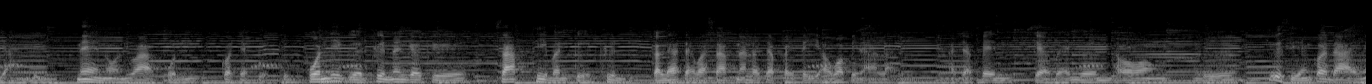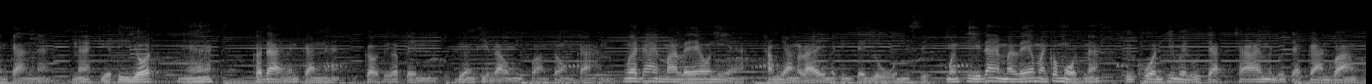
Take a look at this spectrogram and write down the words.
อย่างดี แน่นอนว่าผลก็จะเกิดขึ้นผลที่เกิดขึ้นนั่นก็คือทรัพย์ที่มันเกิดขึ้น ก็แล้วแต่ว่าทรัพย์นั้นเราจะไปตีเอาว่าเป็นอะไร อาจจะเป็นแก้วแหวนเงินทอง หรือชื่อเสียงก็ได้เหมือนกันนะนะเกียรติยศนะก็ได้เหมือนกันนะก็ถือว่าเป็นเรื่องที่เรามีความต้องการ เมื่อได้มาแล้วเนี่ยทำอย่างไรมันถึงจะอยู่นี่สิบางทีได้มาแล้วมันก็หมดนะคือคนที่ไม่รู้จักใช้ไม่รู้จักการวางแผ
